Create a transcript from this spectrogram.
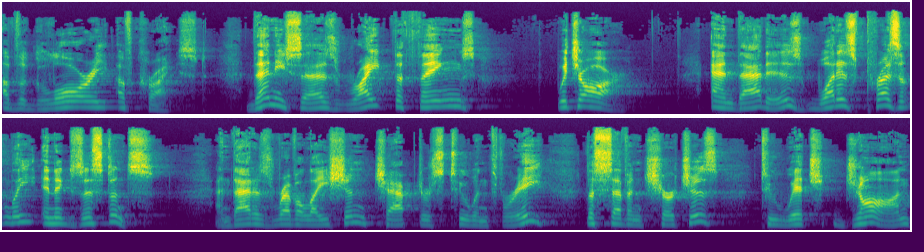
of the glory of Christ. Then he says, Write the things which are, and that is what is presently in existence. And that is Revelation chapters 2 and 3, the seven churches to which John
